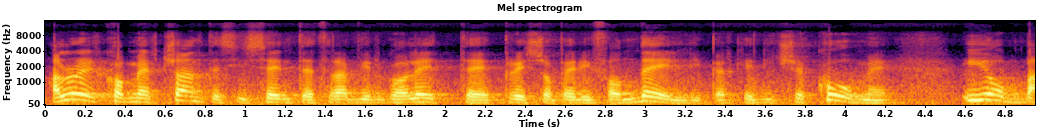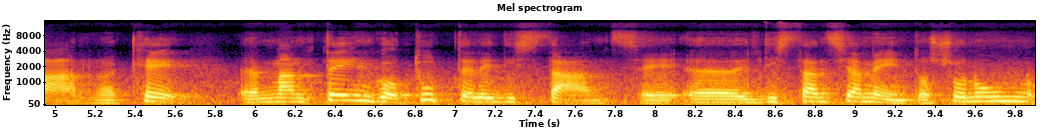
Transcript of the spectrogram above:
allora il commerciante si sente, tra virgolette, preso per i fondelli, perché dice come io bar che eh, mantengo tutte le distanze, eh, il distanziamento, sono un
